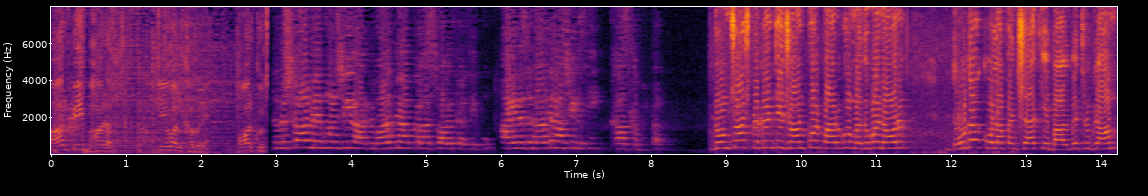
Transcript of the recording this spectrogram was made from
आरपी भारत केवल खबरें और कुछ नमस्कार मैं हूँ अंजलि आरपी भारत में आपका स्वागत करती हूँ। आइए नज़र डालते हैं आज की किसी खास खबर पर। डोमचांच प्रखंड के जौनपुर पारगो मधुबन और डोडा कोला पंचायत के बाल मित्र ग्राम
